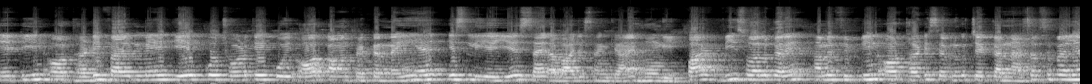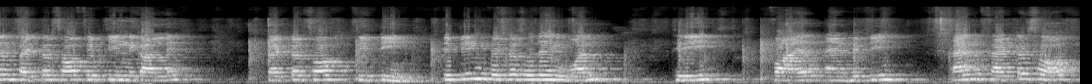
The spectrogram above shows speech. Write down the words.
18 और 35 में एक को छोड़ के कोई और कॉमन फैक्टर नहीं है, इसलिए ये सह अभाज्य संख्याएँ होंगी। पार्ट बी सॉल्व करें, हमें 15 और 37 को चेक करना है। सबसे पहले हम फैक्टर्स ऑफ़ 15 निकाल लें। फैक्टर्स ऑफ़ 15 15 के फैक्टर्स हो जाएँगे 1 3 5 एंड 15 एंड फैक्टर्स ऑफ़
